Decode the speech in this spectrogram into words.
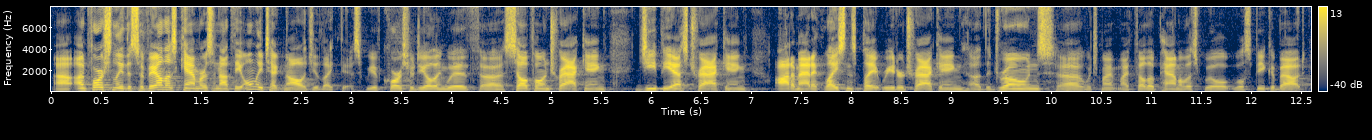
Uh, unfortunately, the surveillance cameras are not the only technology like this. We, of course, are dealing with uh, cell phone tracking, GPS tracking, automatic license plate reader tracking, uh, the drones, uh, which my, my, fellow panelists will, will speak about.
